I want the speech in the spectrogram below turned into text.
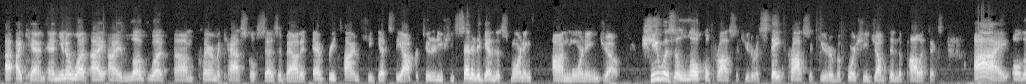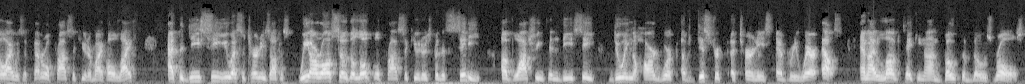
I, I can, and you know what? I, I love what um, Claire McCaskill says about it every time she gets the opportunity. She said it again this morning on Morning Joe she was a local prosecutor, a state prosecutor before she jumped into politics. I, although I was a federal prosecutor my whole life, at the DC U.S. Attorney's Office, we are also the local prosecutors for the city of Washington, D.C., doing the hard work of district attorneys everywhere else. And I love taking on both of those roles.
